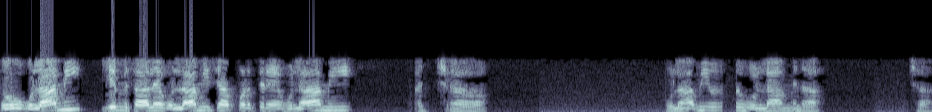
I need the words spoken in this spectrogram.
تو غلامی، یہ مثال ہے، غلامی سے آپ پڑھتے رہے غلامی اچھا۔ غلامی غلامنا اچھا۔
